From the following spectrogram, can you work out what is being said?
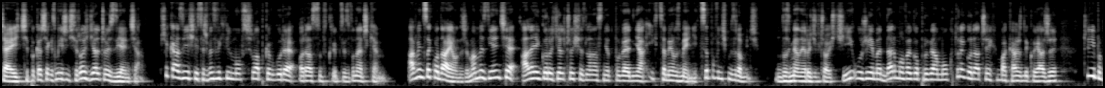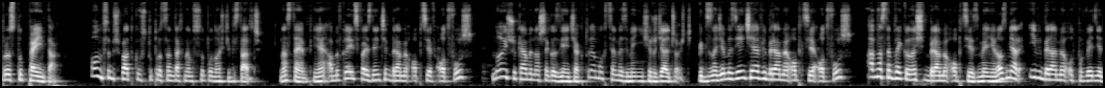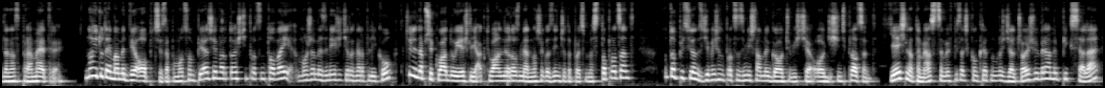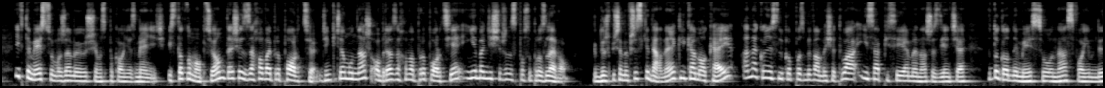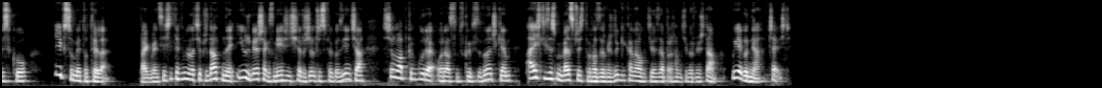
Cześć, pokażę jak zmniejszyć rozdzielczość zdjęcia. Przy okazji, jeśli chcesz więcej filmów, strzel łapkę w górę oraz subskrypcję z dzwoneczkiem. A więc zakładając, że mamy zdjęcie, ale jego rozdzielczość jest dla nas nieodpowiednia i chcemy ją zmienić, co powinniśmy zrobić? Do zmiany rozdzielczości użyjemy darmowego programu, którego raczej chyba każdy kojarzy, czyli po prostu Painta. On w tym przypadku w 100% nam w zupełności wystarczy. Następnie, aby wkleić swoje zdjęcie, wybieramy opcję w Otwórz, no i szukamy naszego zdjęcia, któremu chcemy zmienić rozdzielczość. Gdy znajdziemy zdjęcie, wybieramy opcję Otwórz, a w następnej kolejności wybieramy opcję Zmień rozmiar i wybieramy odpowiednie dla nas parametry. No i tutaj mamy dwie opcje. Za pomocą pierwszej wartości procentowej możemy zmniejszyć rozmiar pliku, czyli na przykładu jeśli aktualny rozmiar naszego zdjęcia to powiedzmy 100%, no to wpisując 90% zmniejszamy go oczywiście o 10%. Jeśli natomiast chcemy wpisać konkretną rozdzielczość, wybieramy piksele i w tym miejscu możemy już ją spokojnie zmienić. Istotną opcją też jest zachowaj proporcje, dzięki czemu nasz obraz zachowa proporcje i nie będzie się w żaden sposób rozlewał. Gdy już piszemy wszystkie dane, klikamy OK, a na koniec tylko pozbywamy się tła i zapisujemy nasze zdjęcie w dogodnym miejscu na swoim dysku i w sumie to tyle. Tak więc jeśli ten film dla Ciebie przydatny i już wiesz jak zmniejszyć rozdzielczość swojego zdjęcia, strzel łapkę w górę oraz subskrypcję z dzwoneczkiem, a jeśli chcesz mnie wesprzeć, to prowadzę również drugi kanał, gdzie zapraszam Ciebie również tam. Miłego dnia, cześć!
